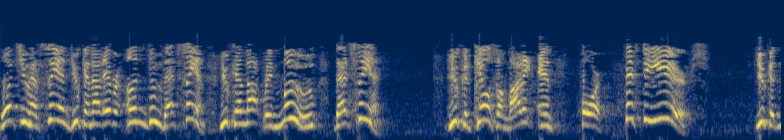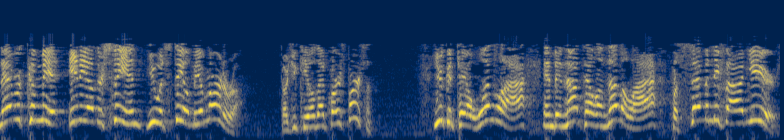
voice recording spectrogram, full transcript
Once you have sinned, you cannot ever undo that sin. You cannot remove that sin. You could kill somebody and for 50 years, you could never commit any other sin, you would still be a murderer. Because you killed that first person. You could tell one lie and then not tell another lie for 75 years.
